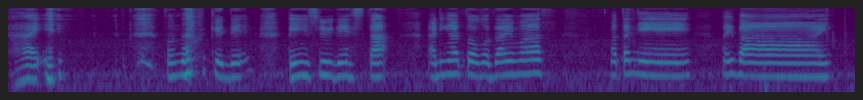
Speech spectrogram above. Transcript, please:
はい。そんなわけで練習でした。ありがとうございます。またねバイバーイ。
